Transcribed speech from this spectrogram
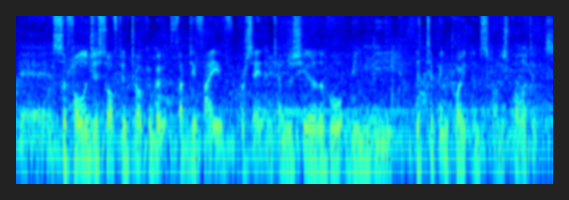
Uh, psephologists often talk about 35% in terms of share of the vote being the, the tipping point in Scottish politics.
